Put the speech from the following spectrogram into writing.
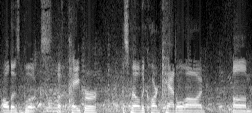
all those books, of paper, the smell of the card catalog. Um,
